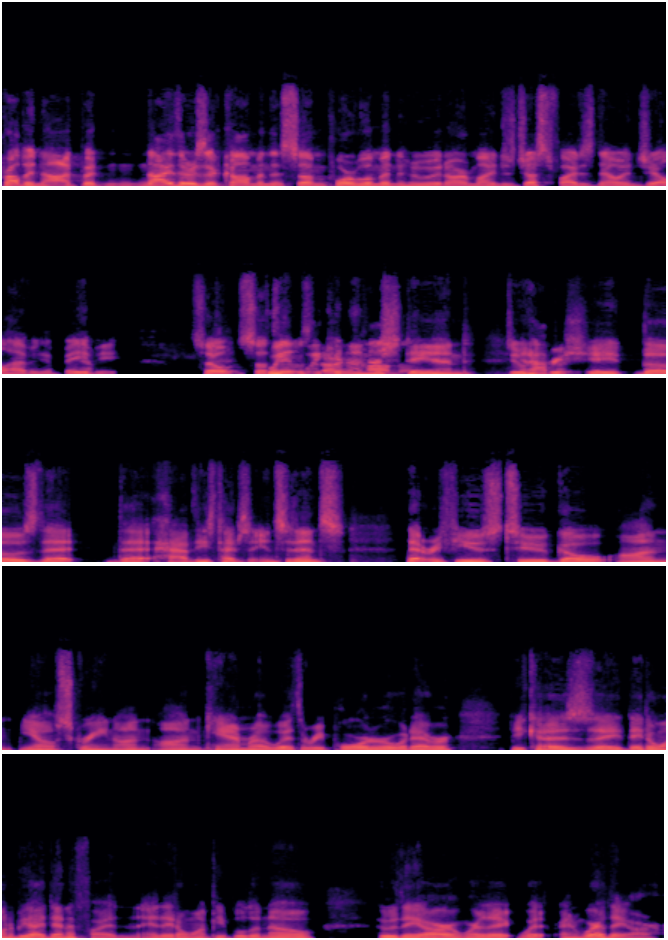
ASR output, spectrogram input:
probably not but neither is it common that some poor woman who in our mind is justified is now in jail having a baby yeah. so so we, we can understand do and happen. appreciate those that that have these types of incidents that refuse to go on you know screen on on camera with a reporter or whatever because they they don't want to be identified and they don't want people to know who they are and where they what and where they are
